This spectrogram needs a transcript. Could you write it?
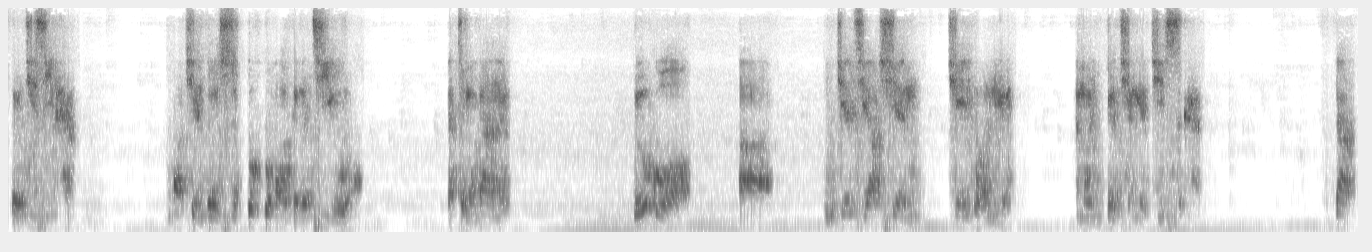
这个祭司一看，发现，这个是不不合格的祭物，那怎么办呢？如果啊，你坚持要献牵一头牛，那么你就牵给祭司看。那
